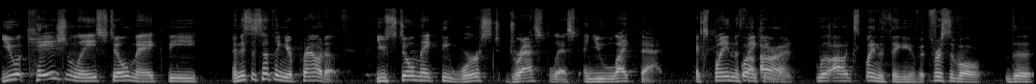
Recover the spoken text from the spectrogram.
you occasionally still make the, and this is something you're proud of. You still make the worst dressed list, and you like that. Explain the Well, thinking. all right. Well, I'll explain the thinking of it. First of all, the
